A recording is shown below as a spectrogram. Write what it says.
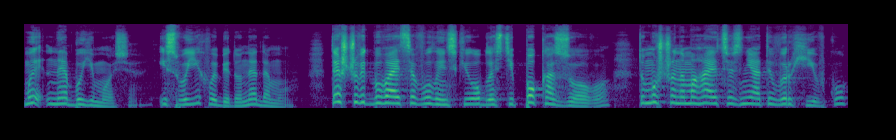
Ми не боїмося і своїх в обіду не дамо. Те, що відбувається в Волинській області, показово, тому що намагаються зняти верхівку,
